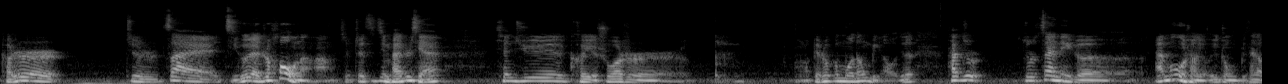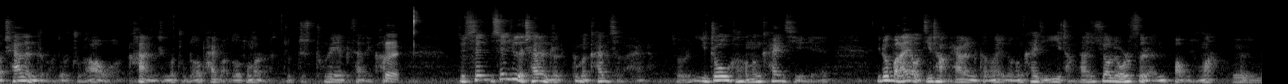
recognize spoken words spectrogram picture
可是就是在几个月之后呢啊，就这次进牌之前，先驱可以说是啊，别说跟摩登比了，我觉得他就是就是在那个 M O 上有一种比赛叫 Challenge 嘛，就是主要我看什么主流排表都从那儿就从这些比赛里看，就先先驱的 Challenge 根本开不起来，就是一周可能能开启。一周本来有几场 challenge，可能也就能开启一场，它需要六十四人报名嘛，嗯，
